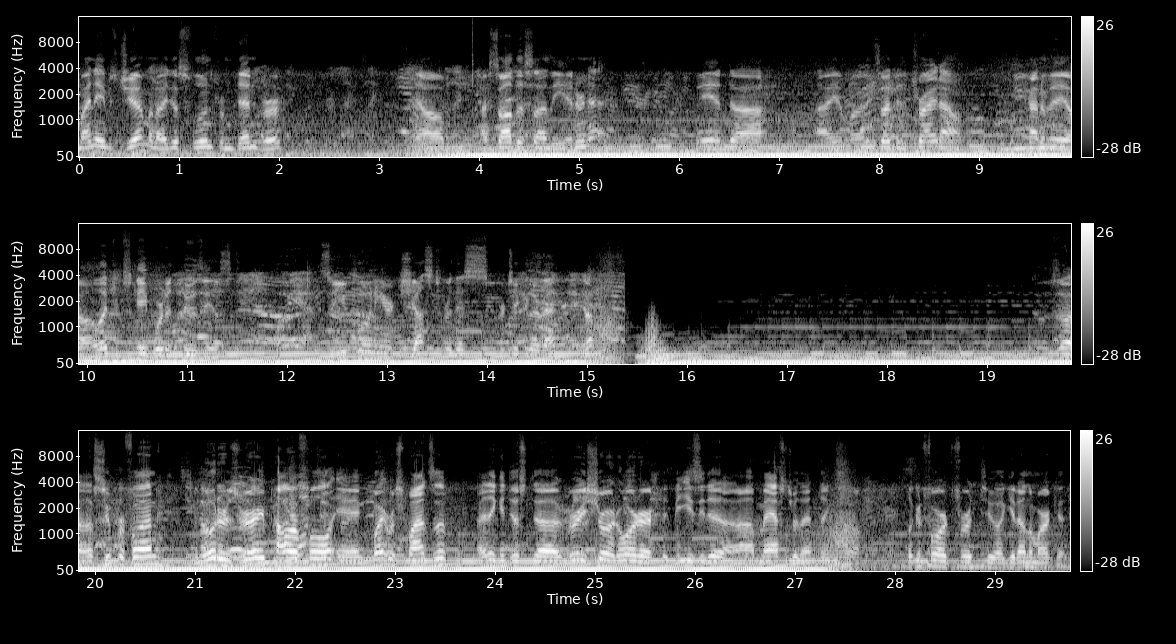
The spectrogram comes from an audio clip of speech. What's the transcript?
My name's Jim and I just flew in from Denver. Um, I saw this on the internet and uh, I am uh, excited to try it out. kind of an uh, electric skateboard enthusiast. So you flew in here just for this particular event? Yep. It was uh, super fun. The motor is very powerful and quite responsive. I think in just a very short order, it'd be easy to uh, master that thing. So looking forward for it to get on the market.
